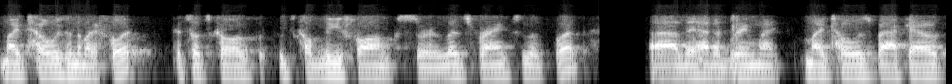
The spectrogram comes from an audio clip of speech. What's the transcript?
my toes into my foot. It's what's called it's called Lee Lisfrancs or Lisfrancs of the foot. Uh, they had to bring my, my toes back out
